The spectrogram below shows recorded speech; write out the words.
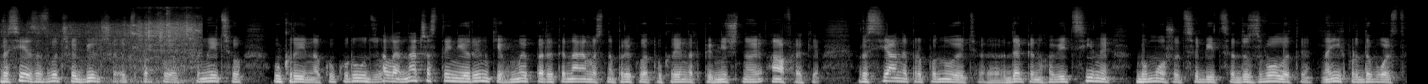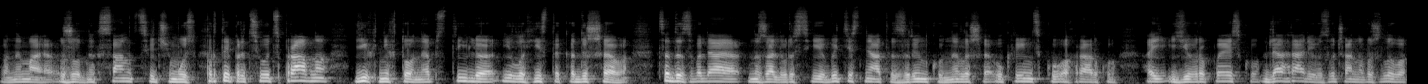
Росія зазвичай більше експортує пшеницю, Україна кукурудзу. Але на частині ринків ми перетинаємось, наприклад, у країнах Північної Африки. Росіяни пропонують е, демпінгові ціни, бо можуть собі це дозволити. На їх продовольство немає жодних санкцій. Чомусь порти працюють справно, їх ніхто не обстрілює, і логістика дешева. Це дозволяє, на жаль, Росії витісняти з ринку не лише українську аграрку, а й європейську. Для аграріїв, звичайно, важливо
